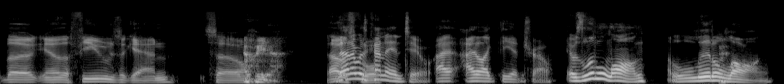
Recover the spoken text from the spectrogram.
the you know the fuse again. So oh yeah. That, That, was I was cool. kind of into. I I liked the intro. It was a little long, a little long,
